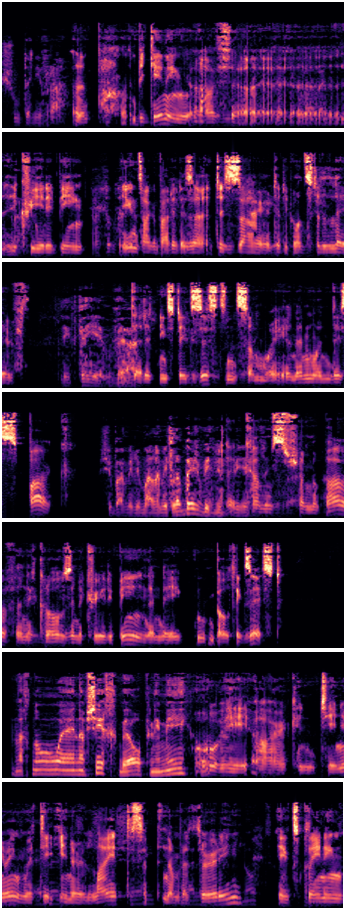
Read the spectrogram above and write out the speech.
a beginning of uh, the created being. You can talk about it as a desire that it wants to live that it needs to exist in some way. And then when this spark that comes from above and it closes in a created being, then they both exist. We are continuing with the inner light, number 30, explaining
